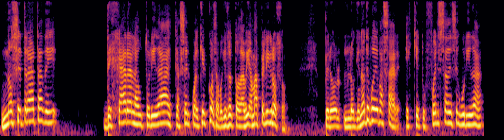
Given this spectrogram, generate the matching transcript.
No se trata de dejar a la autoridad hacer cualquier cosa, porque eso es todavía más peligroso. Pero lo que no te puede pasar es que tu fuerza de seguridad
